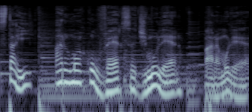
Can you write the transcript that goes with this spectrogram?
Está aí para uma conversa de mulher para mulher.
